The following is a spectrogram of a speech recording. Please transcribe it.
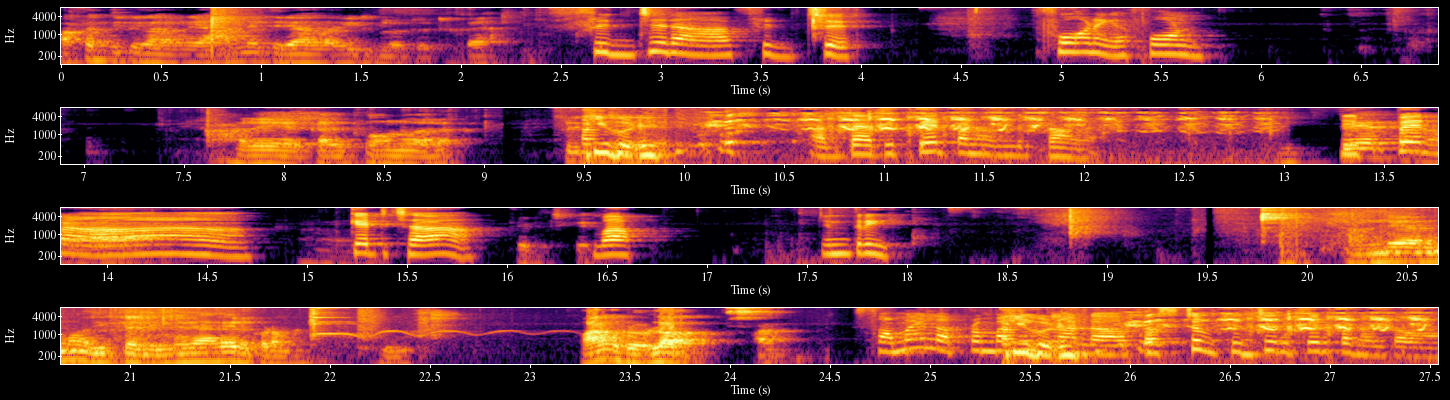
பக்கத்து வீட்டுக்காரங்க யாருமே தெரியாத வீட்டுக்குள்ள விட்டுட்டு இருக்க? ஃப்ரிட்ஜுடா ஃப்ரிட்ஜு ஃபோனுங்க ஃபோன் அது கது ஃபோன் வர அதான் ரிப்பேர் பண்ண வந்திருக்காங்க. ரிப்பேர் கேட்டுச்சா? வா. இந்திரி. சந்தேகமா வீட்டில் நிம்மதியாகவே இருக்கணும். வாங்க ப்ரோ உள்ள சமையல் அப்புறம் பண்ணிக்கலாம்டா ஃபர்ஸ்ட் ஃப்ரிட்ஜ் ரிப்பேர் பண்ணட்டும்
